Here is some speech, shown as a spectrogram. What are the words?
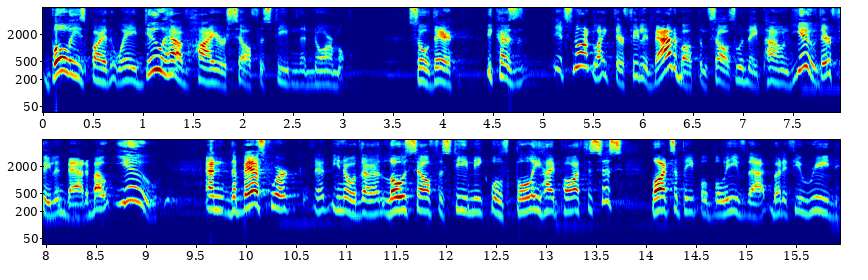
Bullies, by the way, do have higher self-esteem than normal. So they're, because it's not like they're feeling bad about themselves when they pound you, they're feeling bad about you. And the best work, you know, the low self-esteem equals bully hypothesis, lots of people believe that, but if you read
